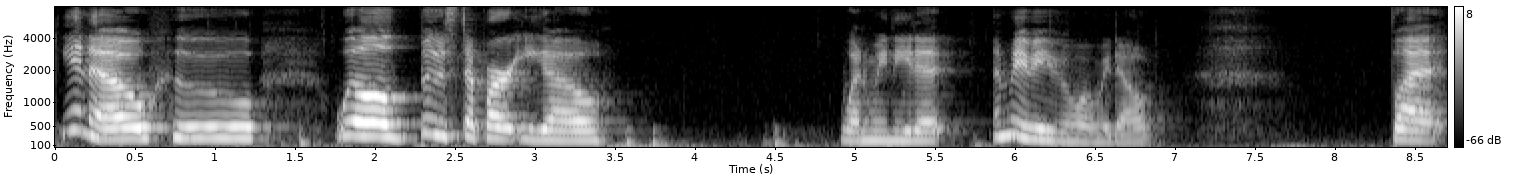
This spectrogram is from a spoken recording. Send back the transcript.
you know, who will boost up our ego when we need it, and maybe even when we don't. But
